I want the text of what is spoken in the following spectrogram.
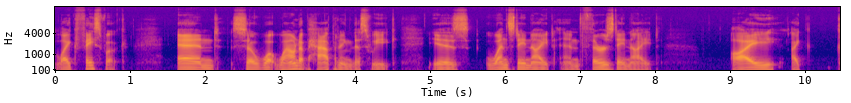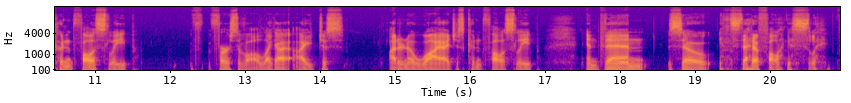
like Facebook. And so what wound up happening this week is Wednesday night and Thursday night, I I couldn't fall asleep. F- first of all, like I I just I don't know why I just couldn't fall asleep. And then so instead of falling asleep,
